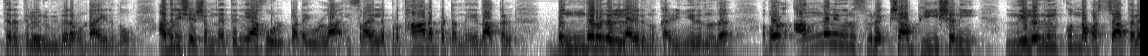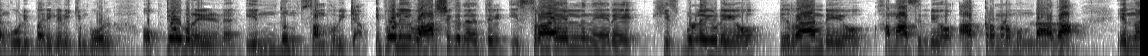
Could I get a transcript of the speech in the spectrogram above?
ഇത്തരത്തിലൊരു വിവരമുണ്ടായിരുന്നു. അതിനുശേഷം നെതന്യാഹു ഉൾപ്പെടെയുള്ള ഇസ്രായേലിലെ പ്രധാനപ്പെട്ട നേതാക്കൾ ബംഗറുകളിലായിരുന്നു കഴിഞ്ഞിരുന്നത്. അപ്പോൾ അങ്ങനെ ഒരു സുരക്ഷാ ഭീഷണി നിലനിൽക്കുന്ന പശ്ചാത്തലം കൂടി പരിഗണിക്കുമ്പോൾ ഒക്ടോബർ ഏഴിന് എന്തും സംഭവിക്കാം. ഇപ്പോൾ ഈ വാർഷിക ദിനത്തിൽ ഇസ്രായേലിന് നേരെ ഹിസ്ബുള്ളയുടെയോ ഇറാന്റെയോ ഹമാസിന്റെയോ ആക്രമണം ഉണ്ടാകാം എന്ന്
